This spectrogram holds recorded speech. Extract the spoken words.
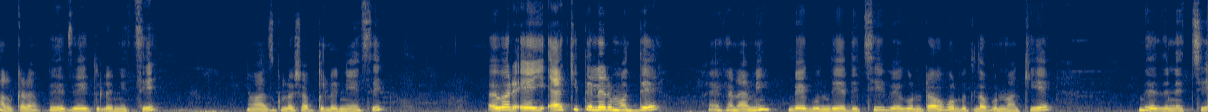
হালকা ভেজেই তুলে নিচ্ছি। মাছগুলো সব তুলে নিয়েছি। এবার এই একই তেলের মধ্যে এখানে আমি বেগুন দিয়ে দিচ্ছি। বেগুনটাও হলুদ লবণ মাখিয়ে ভেজে নিচ্ছি।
